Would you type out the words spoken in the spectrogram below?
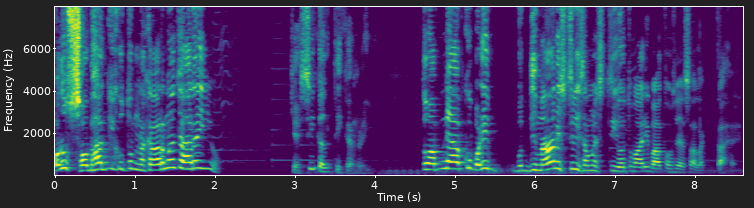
और उस सौभाग्य को तुम नकारना चाह रही हो? कैसी गलती कर रही हो? तुम अपने आप को बड़ी बुद्धिमान स्त्री समझती हो, तुम्हारी बातों से ऐसा लगता है।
